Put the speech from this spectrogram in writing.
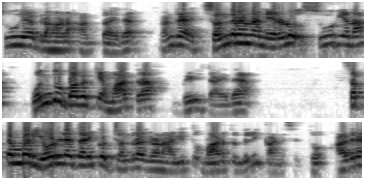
ಸೂರ್ಯ ಗ್ರಹಣ ಆಗ್ತಾ ಇದೆ. ಅಂದ್ರೆ ಚಂದ್ರನ ನೆರಳು ಸೂರ್ಯನ ಒಂದು ಭಾಗಕ್ಕೆ ಮಾತ್ರ ಬೀಳ್ತಾ ಇದೆ. ಸೆಪ್ಟೆಂಬರ್ ಏಳನೇ ತಾರೀಕು ಚಂದ್ರಗ್ರಹಣ ಆಗಿತ್ತು, ಭಾರತದಲ್ಲಿ ಕಾಣಿಸಿತ್ತು. ಆದ್ರೆ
